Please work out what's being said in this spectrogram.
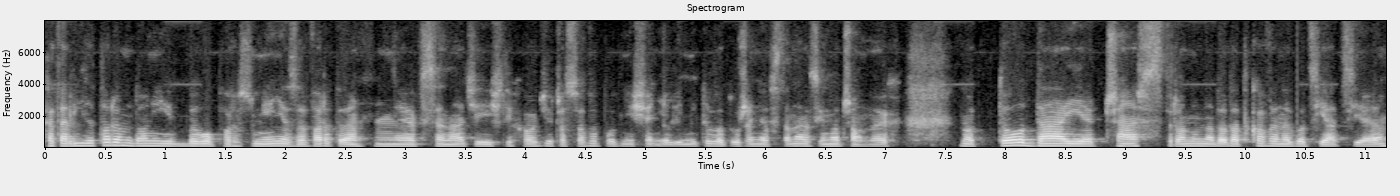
Katalizatorem do niej było porozumienie zawarte w Senacie, jeśli chodzi o czasowe podniesienie limitu zadłużenia w Stanach Zjednoczonych. No to daje czas stronom na dodatkowe negocjacje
